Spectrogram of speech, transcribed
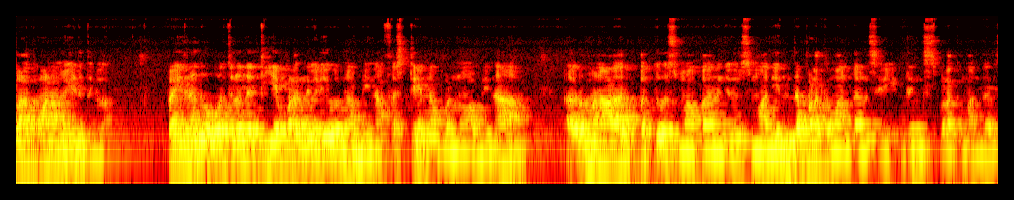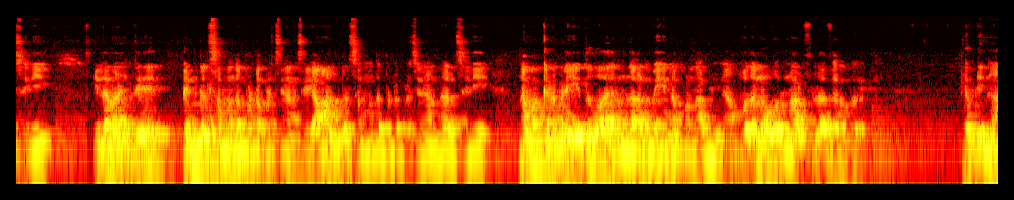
பழக்கமாக நம்ம எடுத்துக்கலாம். இப்போ இதுல இருந்து ஒவ்வொருத்தரும் இந்த தீய பழக்கம் வெளியே வரணும் அப்படின்னா ஃபஸ்ட்டு என்ன பண்ணணும் அப்படின்னா ரொம்ப நாளாக இருக்குது பத்து வருஷமா பதினஞ்சு வருஷமா அது எந்த பழக்கமாக இருந்தாலும் சரி ட்ரிங்க்ஸ் பழக்கமாக இருந்தாலும் சரி இல்லை வந்துட்டு பெண்கள் சம்மந்தப்பட்ட பிரச்சனையாலும் சரி ஆண்கள் சம்மந்தப்பட்ட பிரச்சனையாக இருந்தாலும் சரி நமக்கு நம்மளே எதுவாக இருந்தாலுமே என்ன பண்ணலாம் அப்படின்னா முதல்ல ஒரு நாள் ஃபுல்லாக விரதம் இருக்கும் எப்படின்னா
